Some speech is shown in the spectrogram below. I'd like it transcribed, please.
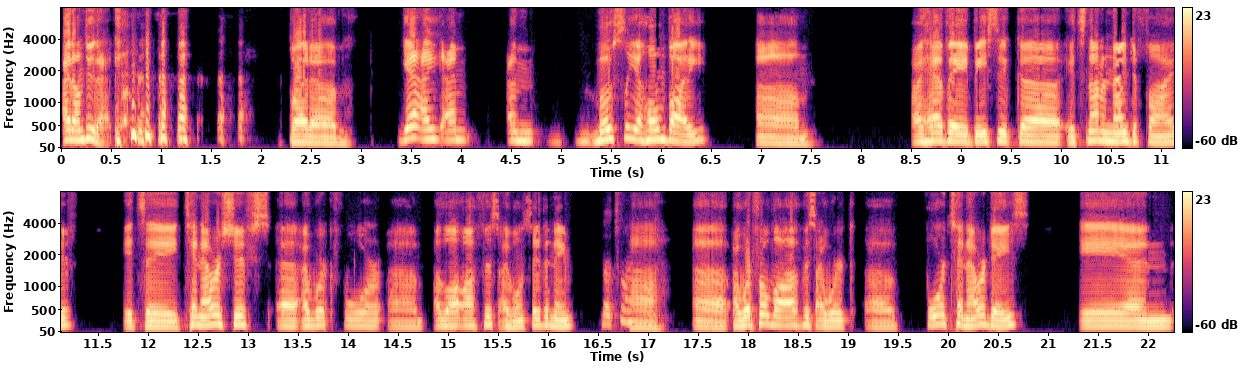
I don't do that. but um, yeah, I, I'm I'm mostly a homebody. Um, I have a basic. Uh, it's not a nine to five. It's a ten hour shifts. Uh, I work for um, a law office. I won't say the name. that's fine. Uh, uh, I work for a law office. I work uh, four 10 hour days. And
